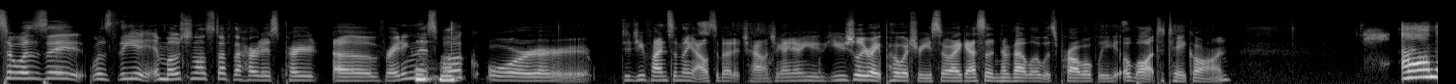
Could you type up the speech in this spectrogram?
so was it was the emotional stuff the hardest part of writing this Mhm. book or did you find something else about it challenging? I know you usually write poetry, so I guess a novella was probably a lot to take on. Um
